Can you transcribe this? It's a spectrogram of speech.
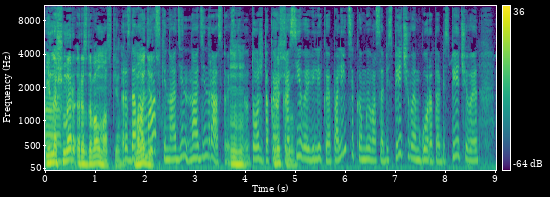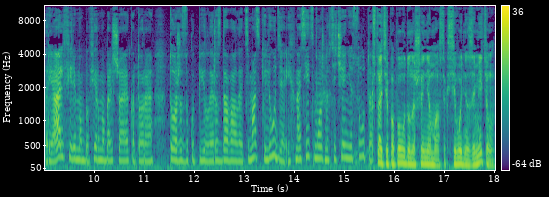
И А, наш мэр раздавал маски. раздавал Молодец. маски на один, на один раз. То есть Мгм. тоже такая Красиво. красивая, великая политика. Мы вас обеспечиваем, город обеспечивает. Реаль фирма, фирма большая, которая тоже закупила и раздавала эти маски. Люди, их носить можно в течение суток. Кстати, по поводу ношения масок. Сегодня заметил,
